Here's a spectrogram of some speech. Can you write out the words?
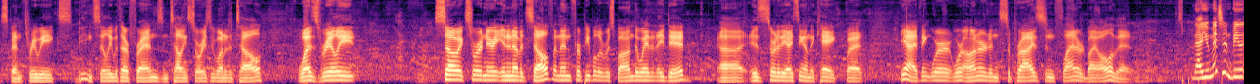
spend three weeks being silly with our friends and telling stories we wanted to tell was really so extraordinary in and of itself. And then for people to respond the way that they did uh, is sort of the icing on the cake. But yeah, I think we're we're honored and surprised and flattered by all of it. Now, you mentioned be-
